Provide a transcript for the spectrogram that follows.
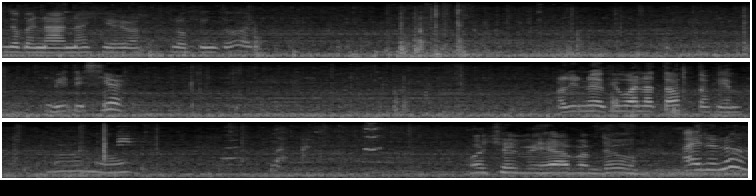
The banana here looking good. Meat is here. I don't know if you wanna talk to him. Don't know. What should we have him do? I don't know.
